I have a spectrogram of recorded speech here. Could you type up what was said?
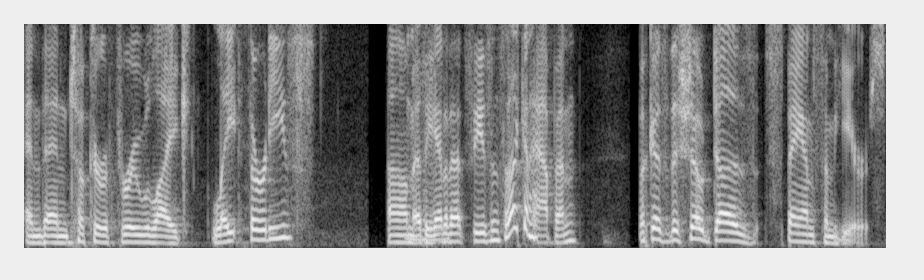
and then took her through like late 30s um, mm-hmm. at the end of mm-hmm. that season. So that can happen because the show does span some years.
